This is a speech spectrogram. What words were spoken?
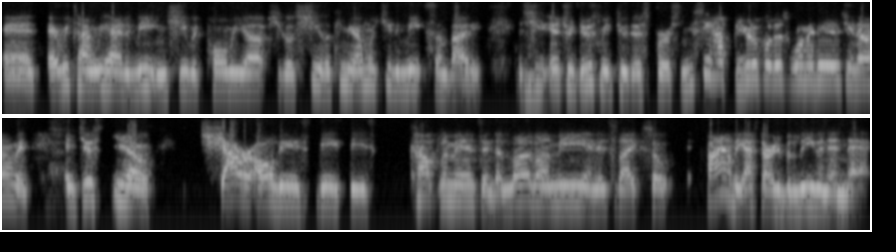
And every time we had a meeting, she would pull me up. She goes, Sheila, come here. I want you to meet somebody. And mm-hmm. she introduced me to this person. You see how beautiful this woman is, you know, and and just, you know, shower all these these these compliments and the love on me. And it's like, so finally I started believing in that.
